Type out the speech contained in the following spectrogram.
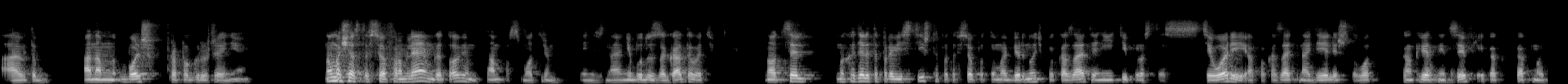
а это а нам больше про погружение. Но мы сейчас это все оформляем, готовим, там посмотрим. Я не знаю, не буду загадывать. Но цель мы хотели это провести, чтобы это все потом обернуть, показать, а не идти просто с теорией, а показать на деле, что вот конкретные цифры, как, как, мы,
